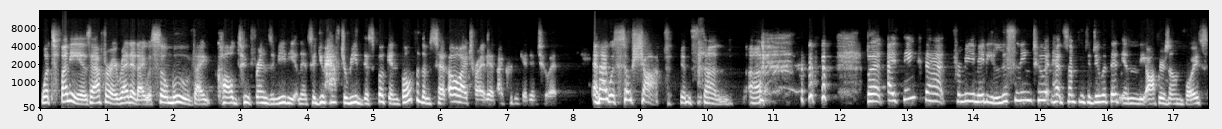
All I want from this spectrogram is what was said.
what's funny is after I read it, I was so moved. I called two friends immediately and said, You have to read this book. And both of them said, Oh, I tried it. I couldn't get into it. And I was so shocked and stunned. Uh, but I think that for me, maybe listening to it had something to do with it in the author's own voice,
